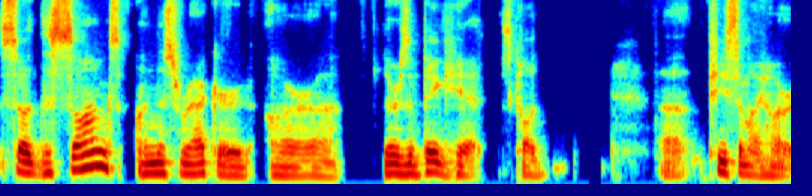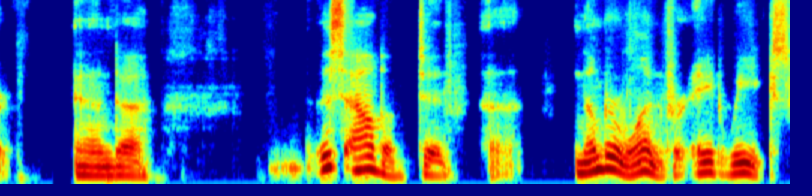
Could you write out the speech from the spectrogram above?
so the songs on this record are, uh, there's a big hit. It's called uh, Piece of My Heart. And uh, this album did uh, number one for eight weeks.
